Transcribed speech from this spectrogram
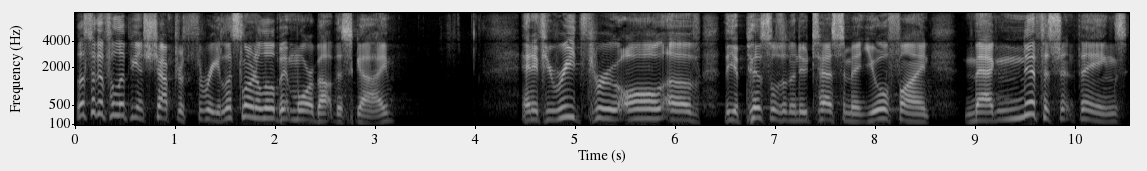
Let's look at Philippians chapter 3. Let's learn a little bit more about this guy. And if you read through all of the epistles of the New Testament, you'll find magnificent things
